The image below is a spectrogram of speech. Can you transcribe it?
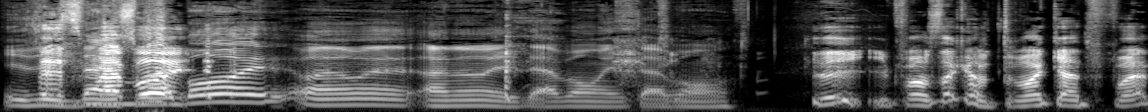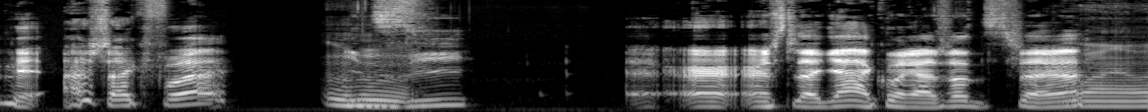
Il dit, That's That's my my boy! Ouais, ouais. Ah non, il était bon, il était bon. Puis là, ils font ça comme 3-4 fois, mais à chaque fois, il Mhm. dit euh, un, un slogan encourageant différent. Ouais,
